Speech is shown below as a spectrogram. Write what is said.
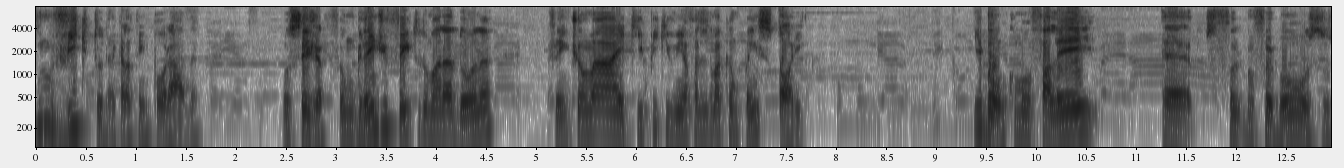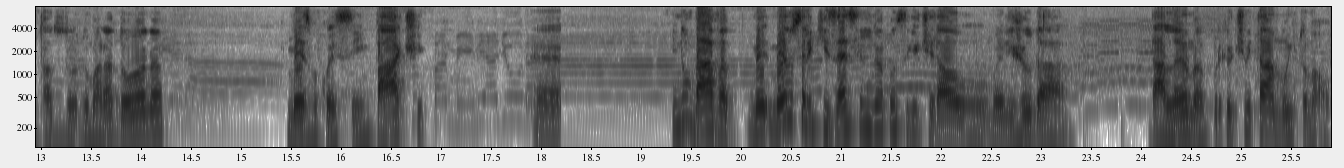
invicto daquela temporada. Ou seja, foi um grande feito do Maradona frente a uma equipe que vinha fazendo uma campanha histórica. E bom, como eu falei, é, não foi bom os resultados do, do, Maradona, mesmo com esse empate. É, e não dava, mesmo se ele quisesse, ele não ia conseguir tirar o Maniju da, da lama, porque o time estava muito mal.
